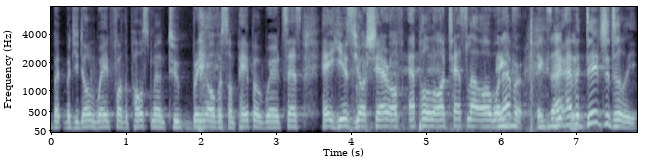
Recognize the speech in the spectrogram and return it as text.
but but you don't wait for the postman to bring over some paper where it says, "Hey, here's your share of Apple or Tesla or whatever." Exactly. You have it digitally,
